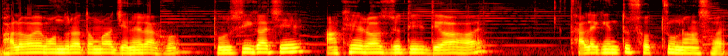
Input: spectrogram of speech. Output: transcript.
ভালোভাবে বন্ধুরা তোমরা জেনে রাখো। তুলসী গাছে আখের রস যদি দেওয়া হয় তাহলে কিন্তু শত্রু নাশ হয়।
